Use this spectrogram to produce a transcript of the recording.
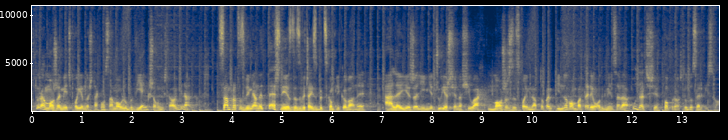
która może mieć pojemność taką samą lub większą niż ta oryginalna. Sam proces wymiany też nie jest zazwyczaj zbyt skomplikowany, ale jeżeli nie czujesz się na siłach, możesz ze swoim laptopem i nową baterią od Gwincela udać się po prostu do serwisu.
